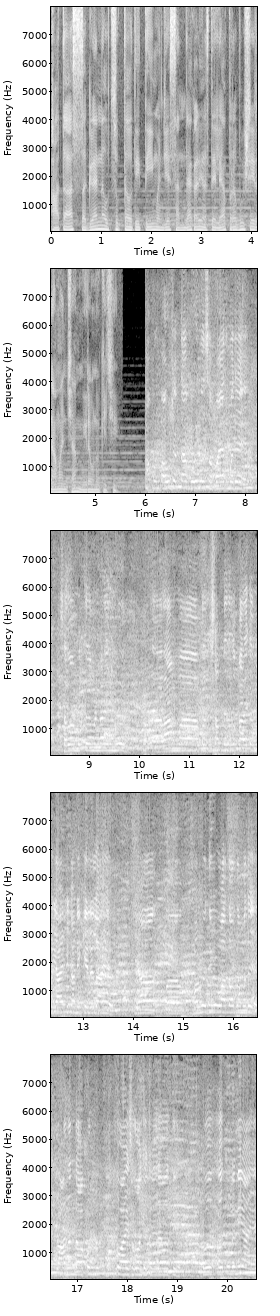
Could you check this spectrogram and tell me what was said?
आता सगळ्यांना उत्सुकता होती ती म्हणजे संध्याकाळी असलेल्या प्रभू श्रीरामांच्या मिरवणुकीची. आपण पाहू शकता कोविड सफायतमध्ये सर्व मित्रमंडळी मिळून राम प्रतिष्ठापनेचा जो कार्यक्रम या ठिकाणी केलेला आहे. या भव्य दिव्य वातावरणामध्ये जो आनंद आपण बघतो आहे सर्वांच्या चेहऱ्यावरती तो अतुलनीय आहे.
